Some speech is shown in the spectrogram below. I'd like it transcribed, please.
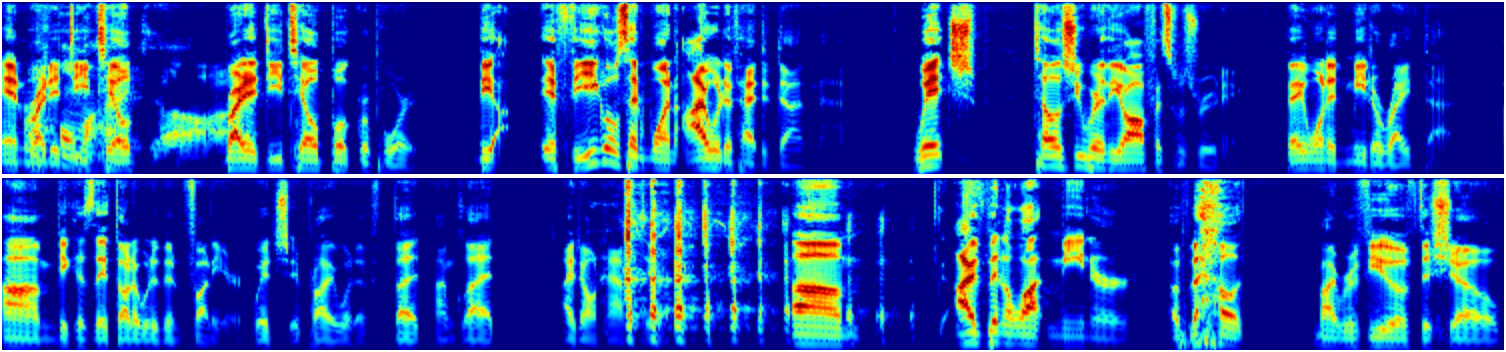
and write a Oh my detailed write a detailed book report. The if the Eagles had won, I would have had to done that, which tells you where the office was rooting. They wanted me to write that um, because they thought it would have been funnier, which it probably would have. But I'm glad I don't have to. um, I've been a lot meaner about my review of the show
